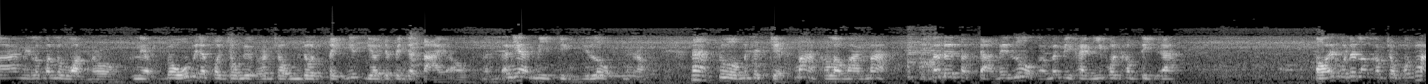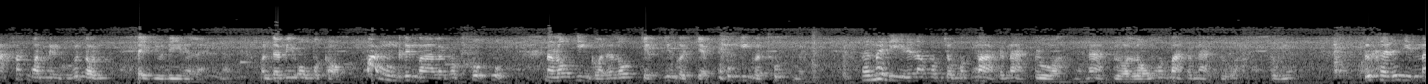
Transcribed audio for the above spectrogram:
ล้างเนี่ยเรามันระวังเนาะเนี่ยโอ้มีแต่คนชมมีแต่คนชมโดนตินิดเดียวจะเป็นจะตายเอา อันนี้มีจริงในโลกนะครับน่ากลัวมันจะเจ็บมากทรมานมากถ้าโดยสัจจะในโลกอะไม่มีใครหนีพ้นคำตินะต่อให้คุณได้รับคำชมมากๆสักวันหนึ่งคุณก็โดนติอยู่ดีนั่นแหละ มันจะมีองค์ประกอบปั้งขึ้นมาแล้วก็โอ้นรกยิ่งกว่านรกเจ็บยิ่งกว่าเจ็บทุกยิ่งกว่าทุกเนี่ยมันไม่ดีได้รับคำชมมากๆก็น่ากลัวน่ากลัวหลงมากๆก็น่ากลัว ตรงนี้ รือเคยได้ยินไหม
